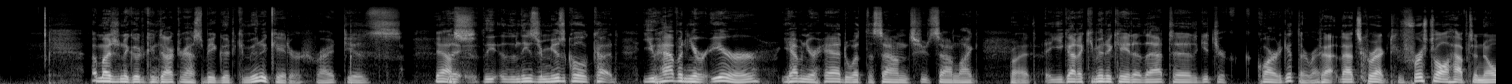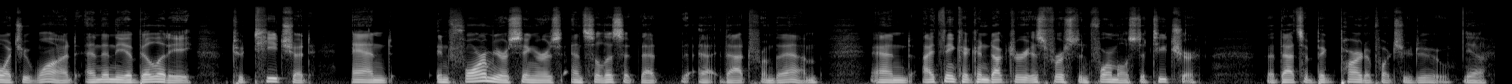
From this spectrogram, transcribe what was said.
Imagine a good conductor has to be a good communicator, right? Is yes, the, the, these are musical. You have in your ear, you have in your head what the sound should sound like. Right. You got to communicate that to get your choir to get there, right? That, that's correct. You first of all have to know what you want, and then the ability to teach it and inform your singers and solicit that uh, that from them. And I think a conductor is first and foremost a teacher. That that's a big part of what you do. Yeah.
